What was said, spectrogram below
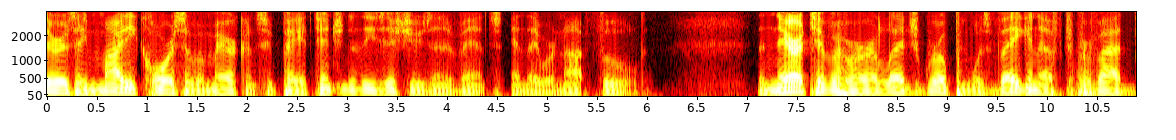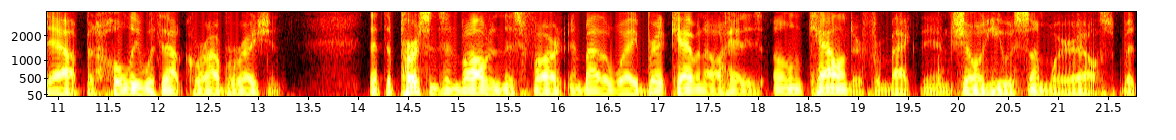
There is a mighty chorus of Americans who pay attention to these issues and events, and they were not fooled. The narrative of her alleged groping was vague enough to provide doubt, but wholly without corroboration. That the persons involved in this farce, and by the way, Brett Kavanaugh had his own calendar from back then showing he was somewhere else, but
